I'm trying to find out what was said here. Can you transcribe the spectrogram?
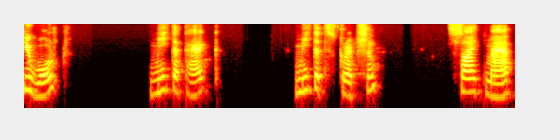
keyword, meta tag, meta description, sitemap,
